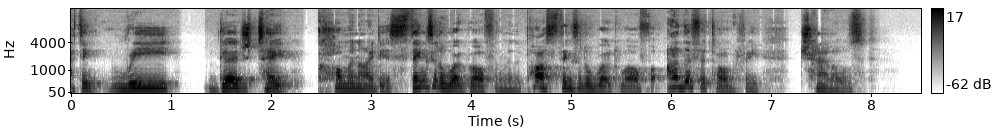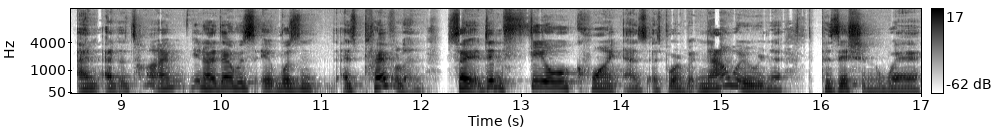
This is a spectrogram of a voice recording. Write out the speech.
I think, regurgitate common ideas, things that have worked well for them in the past, things that have worked well for other photography channels. And at the time, you know, there was it wasn't as prevalent, so it didn't feel quite as as boring. But now we're in a position where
